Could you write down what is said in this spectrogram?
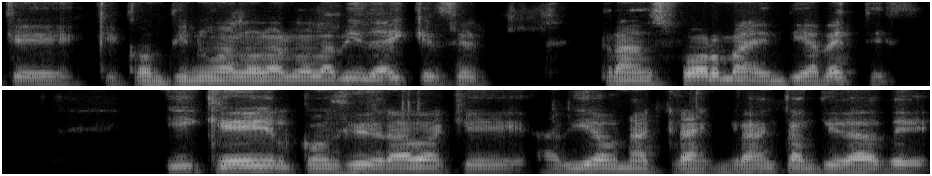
que, que continúa a lo largo de la vida y que se transforma en diabetes y que él consideraba que había una gran, cantidad de,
